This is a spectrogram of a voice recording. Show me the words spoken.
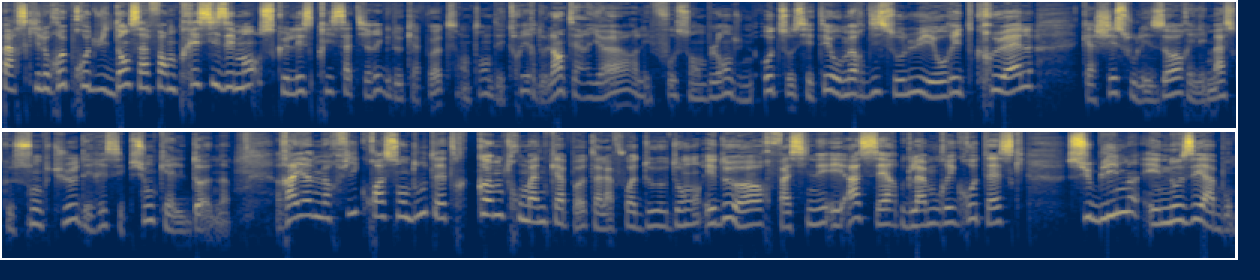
parce qu'il reproduit dans sa forme précisément ce que l'esprit satirique de Capote entend détruire de l'intérieur, les faux semblants d'une haute société aux mœurs dissolues et aux rites cruels, cachés sous les ors et les masques somptueux des réceptions qu'elle donne. Ryan Murphy croit sans doute être comme Truman Capote, à la fois dedans et dehors, et acerbe, glamour et grotesque, sublime et nauséabond.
